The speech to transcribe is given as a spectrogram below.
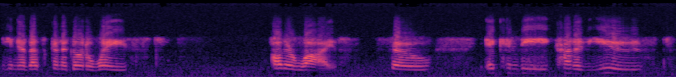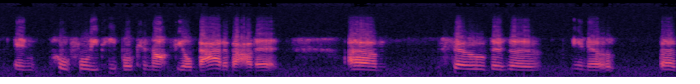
you know, that's going to go to waste otherwise. So it can be kind of used, and hopefully people cannot feel bad about it. Um, so there's a you know a,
